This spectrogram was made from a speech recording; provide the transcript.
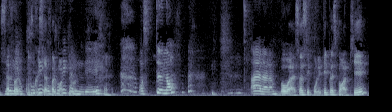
ils s'affolent- on ils- ils courait, on courait comme des. en se tenant. Ah là là. Bon voilà, ça c'est pour les déplacements à pied.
